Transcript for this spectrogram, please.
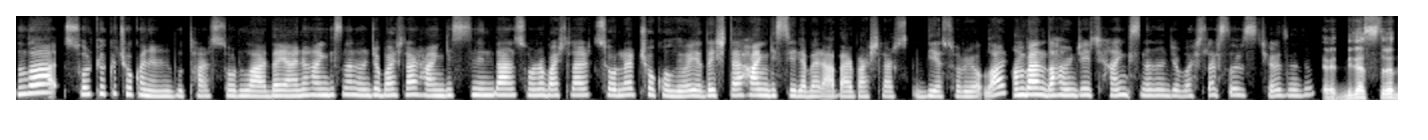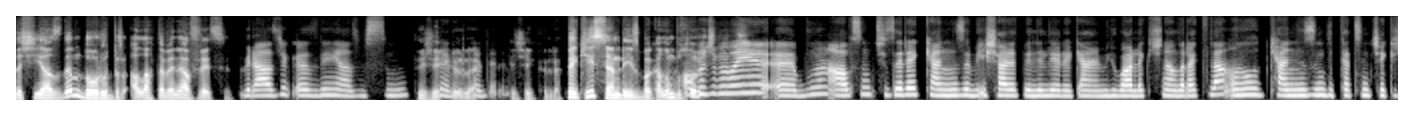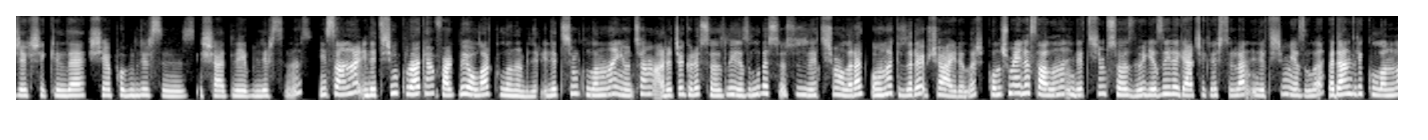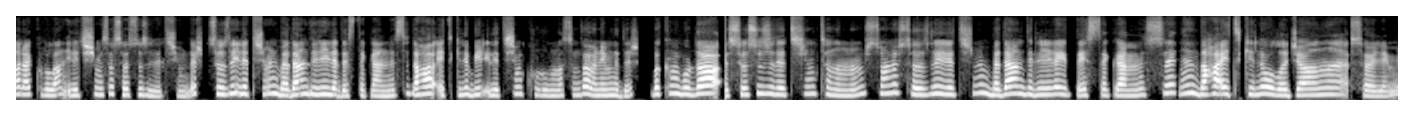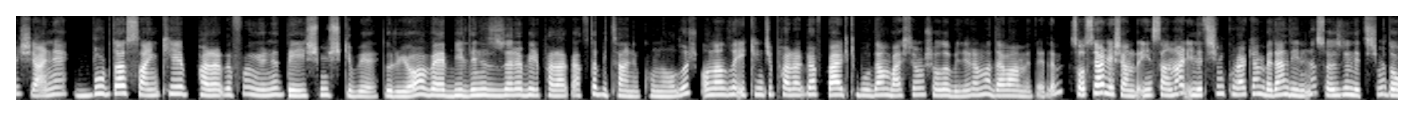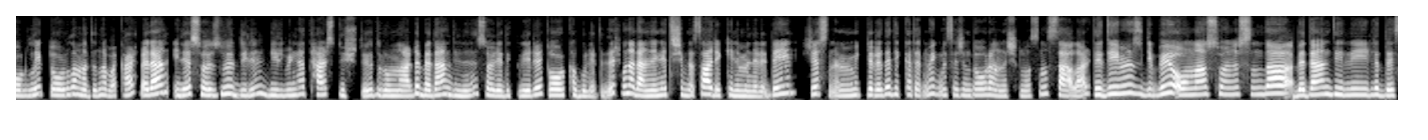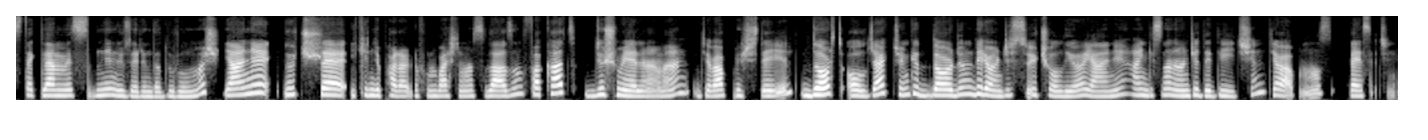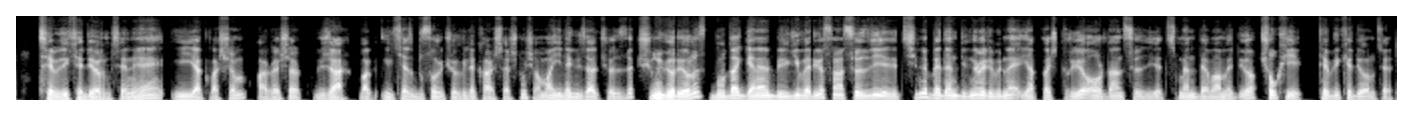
Bunda soru kökü çok önemli bu tarz sorularda. Yani hangisinden önce başlar, hangisinden sonra başlar sorular çok oluyor. Ya da işte hangisiyle beraber başlar diye soruyorlar. Ama ben daha önce hiç hangisinden önce başlar sorusu çözmedim. Evet biraz sıra dışı yazdım doğrudur. Allah da beni affetsin. Birazcık özgün yazmışsın. Tebrik Teşekkürler. ederim. Teşekkürler. Peki sendeyiz bakalım bu soru. O cümleyi e, bunun altını çizerek kendinize bir işaret belirleyerek yani yuvarlak içine alarak falan onu kendinizin dikkatini çekecek şekilde şey yapabilirsiniz, işaretleyebilirsiniz. İnsanlar iletişim kurarken farklı yollar kullanabilir. İletişim kullanılan yöntem araca göre sözlü, yazılı ve sözsüz iletişim olarak olmak üzere üçe ayrılır. Konuşmayla sağlanan iletişim sözlü, yazıyla gerçekleştirilen iletişim yazılı, beden dili kullanılarak kurulan iletişim ise sözsüz iletişimdir. Sözlü iletişimin beden diliyle desteklenmesi daha etkili bir iletişim kurulmasında önemlidir. Bakın burada sözsüz iletişim tanımlamış. Sonra sözlü iletişimin beden diliyle desteklenmesinin daha etkili olacağını söylemiş. Yani burada sanki paragrafın yönü değişmiş gibi duruyor ve bir bildiğiniz üzere bir paragrafta bir tane konu olur. Ondan sonra ikinci paragraf belki buradan başlamış olabilir ama devam edelim. Sosyal yaşamda insanlar iletişim kurarken beden dilinin sözlü iletişimi doğrulayıp doğrulamadığına bakar. Beden ile sözlü dilin birbirine ters düştüğü durumlarda beden dilinin söyledikleri doğru kabul edilir. Bu nedenle iletişimde sadece kelimelere değil, jest ve mimiklere de dikkat etmek mesajın doğru anlaşılmasını sağlar. Dediğimiz gibi ondan sonrasında beden diliyle desteklenmesinin üzerinde durulmuş. Yani 3'te ikinci paragrafın başlaması lazım. Fakat düşmeyelim hemen. Cevap 3 değil. 4 olacak. Çünkü 4'ün bir öncesi 3 oluyor. Yani hangisinden önce dediği için cevabımız B seçeneği. Tebrik ediyorum seni. İyi yaklaşım. Arkadaşlar güzel. Bak ilk kez bu soru köküyle karşılaşmış ama yine güzel çözdü. Şunu görüyoruz. Burada genel bilgi veriyor. Sonra sözlü iletişimle beden dilini birbirine yaklaştırıyor. Oradan sözlü iletişimden devam ediyor. Çok iyi. Tebrik ediyorum seni.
